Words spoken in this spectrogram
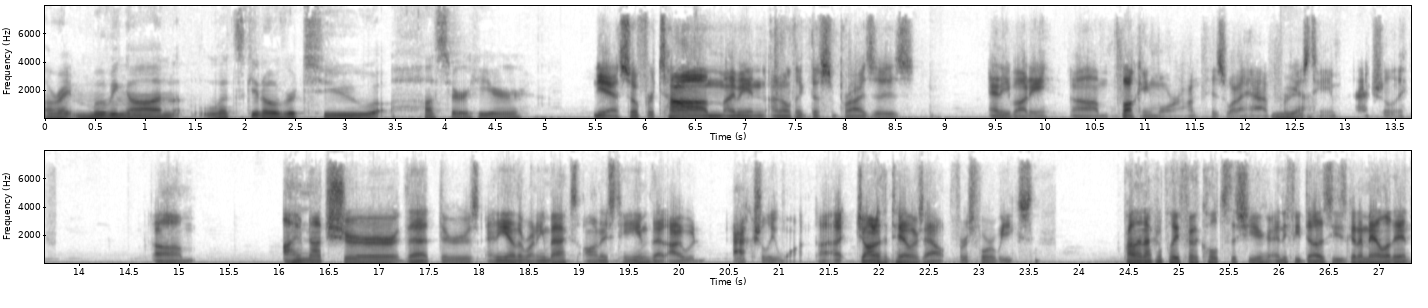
All right, moving on. Let's get over to Husser here. Yeah, so for Tom, I mean, I don't think this surprises anybody. Um, fucking moron is what I have for Yeah. his team, actually. Um, I'm not sure that there's any other running backs on his team that I would actually want. Uh, Jonathan Taylor's out first four weeks. Probably not going to play for the Colts this year, and if he does, he's going to mail it in.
